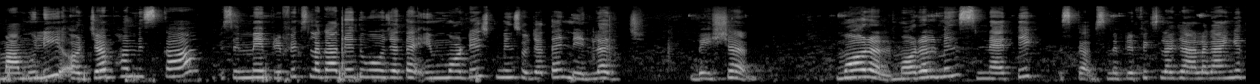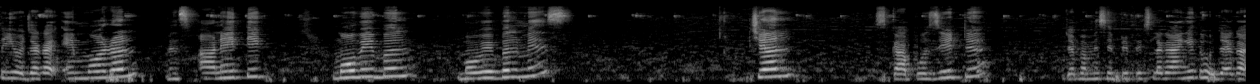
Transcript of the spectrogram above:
मामूली. और जब हम इसका इसमें प्रिफिक्स लगाते हैं तो वो हो जाता है इमोडेस्ट मीन्स हो जाता है निर्लज. बेशर्म मॉरल मॉरल मीन्स नैतिक, इसका इसमें प्रिफिक्स लगा लगाएँगे तो ये हो जाएगा एमोरल मीन्स अनैतिक मोवेबल मोवेबल मीन्स चल, इसका अपोजिट जब हम इसे प्रिफिक्स लगाएँगे तो हो जाएगा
